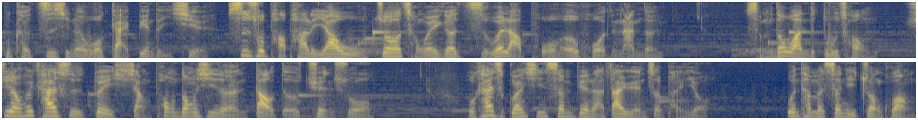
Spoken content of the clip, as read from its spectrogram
不可置信的我改变的一切，四处跑趴的妖物，最后成为一个只为老婆而活的男人，什么都玩的毒虫，居然会开始对想碰东西的人道德劝说。我开始关心身边的带源者朋友，问他们身体状况，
